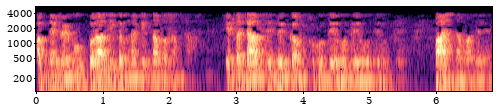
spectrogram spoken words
اپنے محبوب کو راضی کرنا کتنا پسند تھا۔ کہ پچاس سے پھر کم ہوتے ہوتے ہوتے ہوتے پانچ نمازیں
